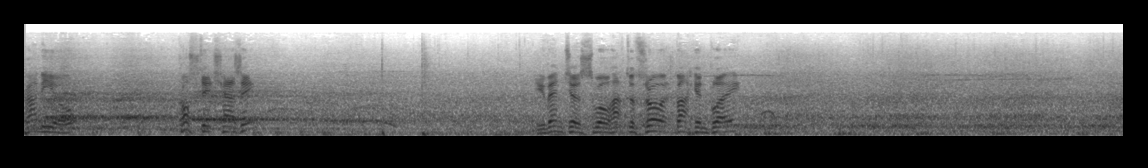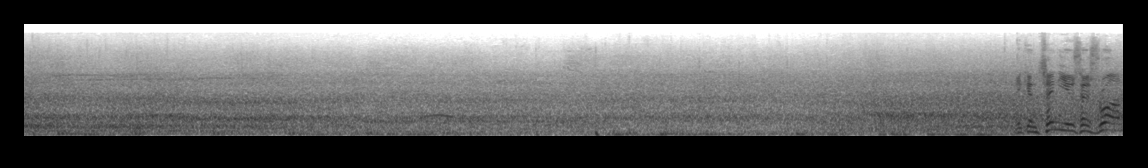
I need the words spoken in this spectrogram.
Rabiot. Kostic has it. Juventus will have to throw it back in play. He continues his run.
